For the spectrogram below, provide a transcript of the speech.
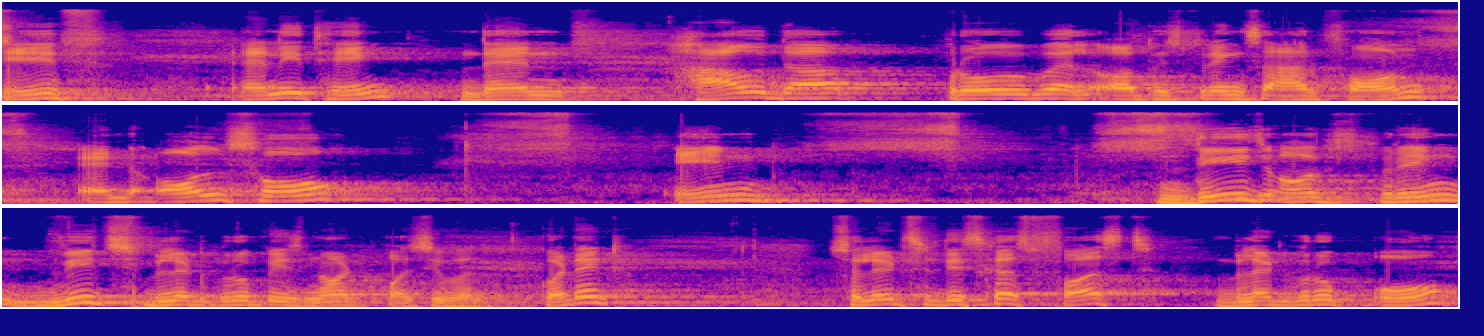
if anything then how the probable offsprings are formed and also in these offspring which blood group is not possible? Got it? So let's discuss first blood group o.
